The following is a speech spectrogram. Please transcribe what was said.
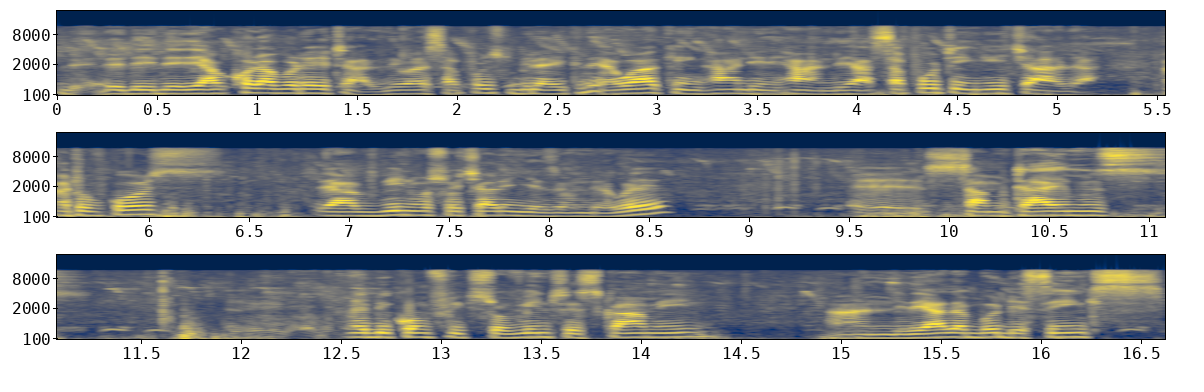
they, they, they, are collaborators. They were supposed to be like they are working hand in hand. They are supporting each other. But of course, there have been also challenges on the way. Uh, sometimes uh, maybe conflicts of interest come in, and the other body thinks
